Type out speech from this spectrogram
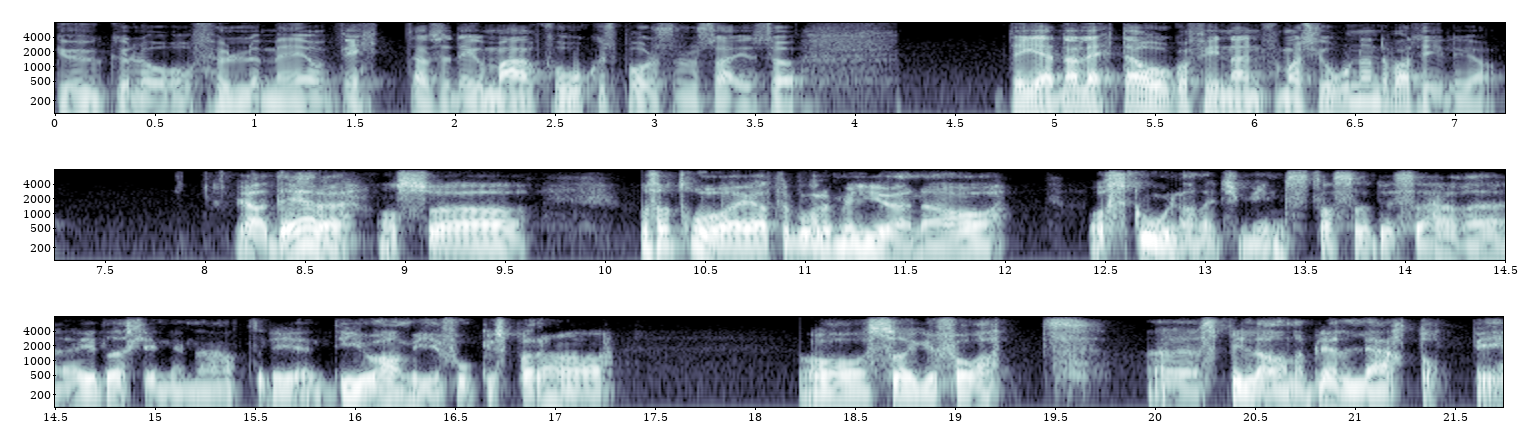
Google og, og, følger med og vet. altså Det er jo mer fokus på det, som du sier. så det er gjerne lettere å finne informasjon enn det var tidligere. Ja, det er det. Og så, tror jeg at både miljøene og, og skolene, ikke minst, altså disse her eh, idrettslinjene, at de, de jo har mye fokus på det. Og, og sørger for at spillerne blir lært opp i,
